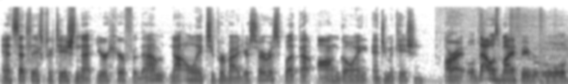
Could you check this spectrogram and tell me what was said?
and set the expectation that you're here for them, not only to provide your service, but that ongoing education. All right, well, that was my favorite rule.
